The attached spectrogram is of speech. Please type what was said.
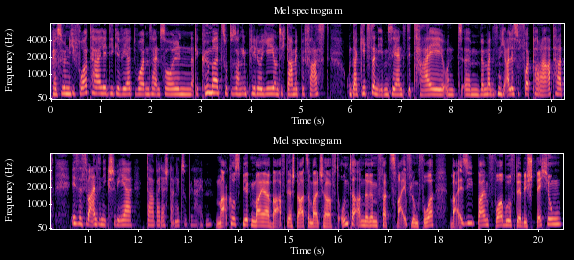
persönliche Vorteile, die gewährt worden sein sollen, gekümmert sozusagen im Plädoyer und sich damit befasst. Und da geht's dann eben sehr ins Detail. Und ähm, wenn man das nicht alles sofort parat hat, ist es wahnsinnig schwer, da bei der Stange zu bleiben. Markus Birkenmeier warf der Staatsanwaltschaft unter anderem Verzweiflung vor, weil sie beim Vorwurf der Bestechung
